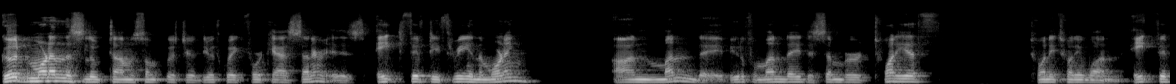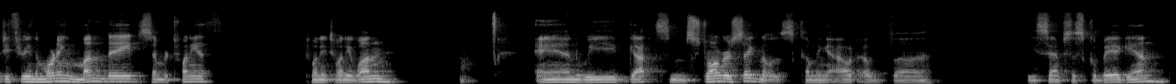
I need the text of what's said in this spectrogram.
Good morning. This is Luke Thomas Holmquist here at the Earthquake Forecast Center. It is 8.53 in the morning on Monday, beautiful Monday, December 20th, 2021. 8.53 in the morning, Monday, December 20th, 2021. And we've got some stronger signals coming out of uh, the San Francisco Bay again.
